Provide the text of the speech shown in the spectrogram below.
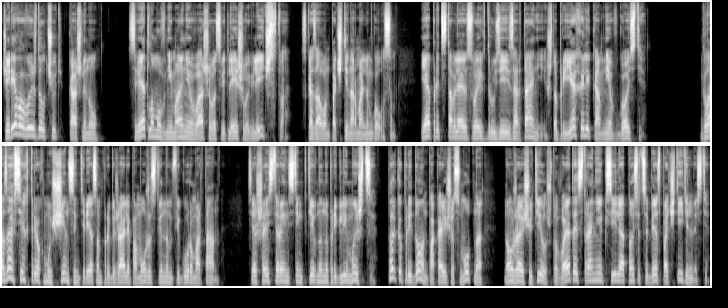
Черева выждал чуть, кашлянул. «Светлому вниманию вашего светлейшего величества», — сказал он почти нормальным голосом, «я представляю своих друзей из Артании, что приехали ко мне в гости». Глаза всех трех мужчин с интересом пробежали по мужественным фигурам артан. Все шестеро инстинктивно напрягли мышцы. Только Придон пока еще смутно, но уже ощутил, что в этой стране к силе относятся без почтительности,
